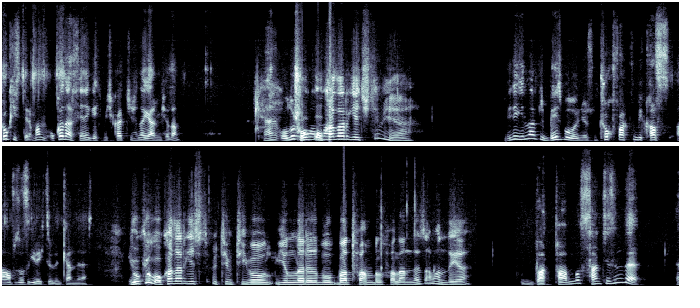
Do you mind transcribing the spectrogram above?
Çok isterim ama o kadar sene geçmiş. Kaç yaşına gelmiş adam. Yani olur mu? Çok o olmaz mı? kadar geçti mi ya? Bir de yıllardır beyzbol oynuyorsun. Çok farklı bir kas hafızası geliştirdin kendine. Yok yok o kadar geçti mi Tim Tebow yılları bu Bud Fumble falan ne zamandı ya? Bud Pumble Sanchez'in de e,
